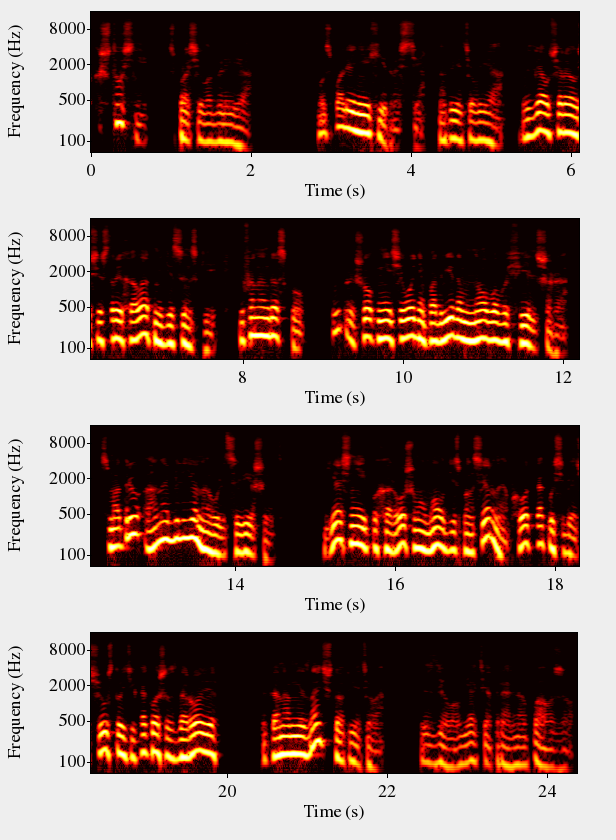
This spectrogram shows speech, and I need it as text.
«Так что с ней?» — спросила Галия. «Воспаление хитрости», — ответил я. «Взял вчера у сестры халат медицинский и фонендоскоп и пришел к ней сегодня под видом нового фельдшера. Смотрю, а она белье на улице вешает. Я с ней по-хорошему, мол, диспансерный обход, как вы себя чувствуете, как ваше здоровье. Так она мне знаете, что ответила?» Сделал я театральную паузу.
